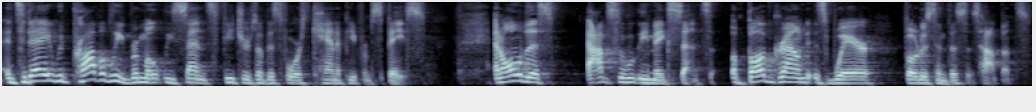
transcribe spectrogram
And today, we'd probably remotely sense features of this forest canopy from space. And all of this absolutely makes sense. Above ground is where photosynthesis happens.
